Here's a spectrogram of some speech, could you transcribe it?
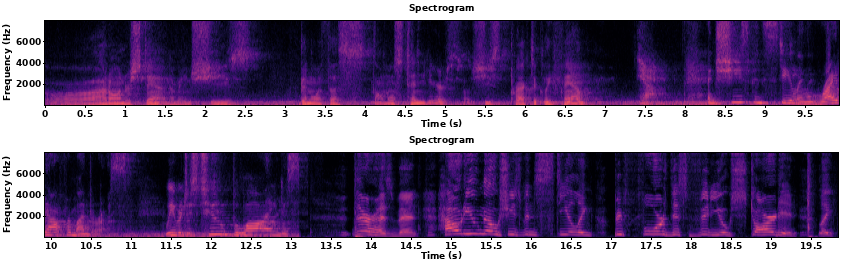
Oh, I don't understand. I mean, she's been with us almost 10 years. She's practically family. Yeah. And she's been stealing right out from under us. We were just too blind to. s- There has been. How do you know she's been stealing before this video started? Like,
